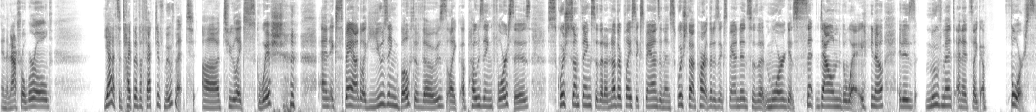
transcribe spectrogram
in the natural world. Yeah, it's a type of effective movement uh, to like squish and expand, like using both of those like opposing forces, squish something so that another place expands, and then squish that part that is expanded so that more gets sent down the way. You know, it is movement and it's like a force,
